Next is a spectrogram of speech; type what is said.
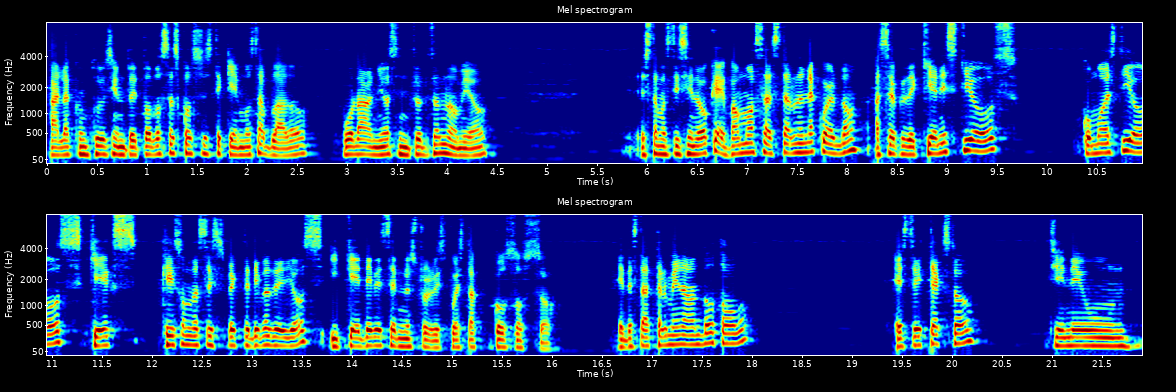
a la conclusión de todas las cosas de que hemos hablado por años en Deuteronomio. Estamos diciendo, ok, vamos a estar en acuerdo acerca de quién es Dios, cómo es Dios, qué es qué son las expectativas de Dios y qué debe ser nuestra respuesta gozoso. Él está terminando todo. Este texto tiene un,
